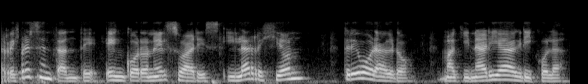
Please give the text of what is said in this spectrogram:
Representante en Coronel Suárez y la región, Trevor Agro, maquinaria agrícola.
